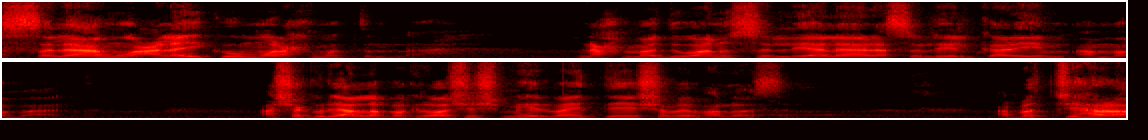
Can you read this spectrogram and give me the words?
আসসালামু আলাইকুম রহমতুল্লাহ। নাহমাদু আনুসল্লি আলা রাসুলহিল করিম আম্মাবাদ আশা করি আল্লাহ পাকের অশেষ মেহরবানিতে সবাই ভালো আছেন। আপনার চেহারা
